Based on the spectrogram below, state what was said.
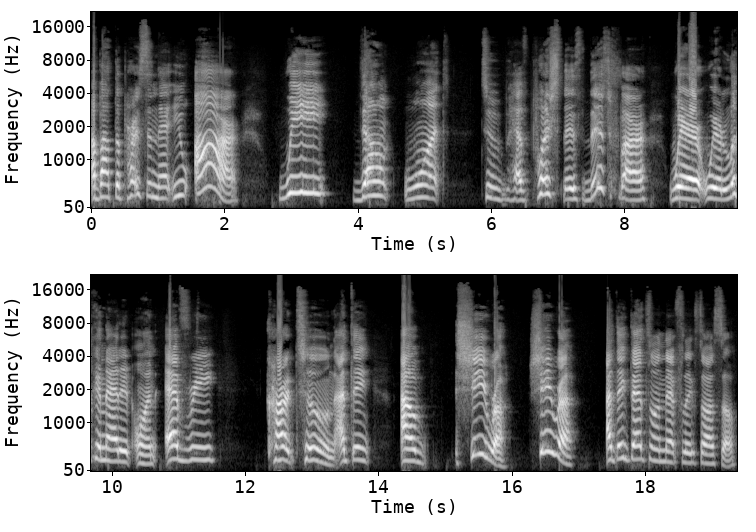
about the person that you are. We don't want to have pushed this this far where we're looking at it on every cartoon. I think Um, our She-Ra. She-Ra. I think that's on Netflix also.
